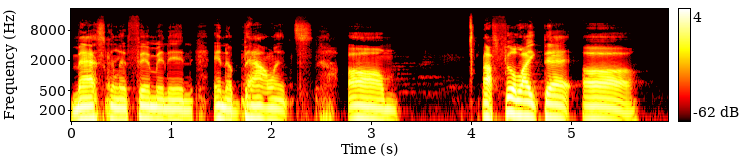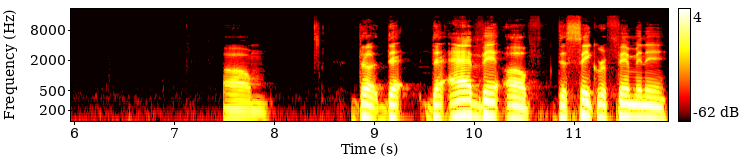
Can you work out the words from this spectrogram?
masculine feminine and a balance um i feel like that uh um the the the advent of the sacred feminine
